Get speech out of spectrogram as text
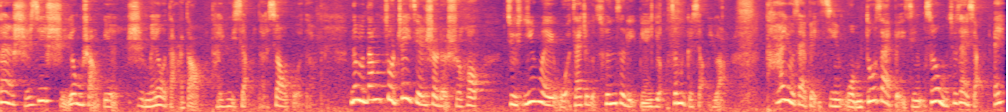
但实际使用上边是没有达到他预想的效果的。那么当做这件事儿的时候，就因为我在这个村子里边有这么个小院儿，他又在北京，我们都在北京，所以我们就在想，哎，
